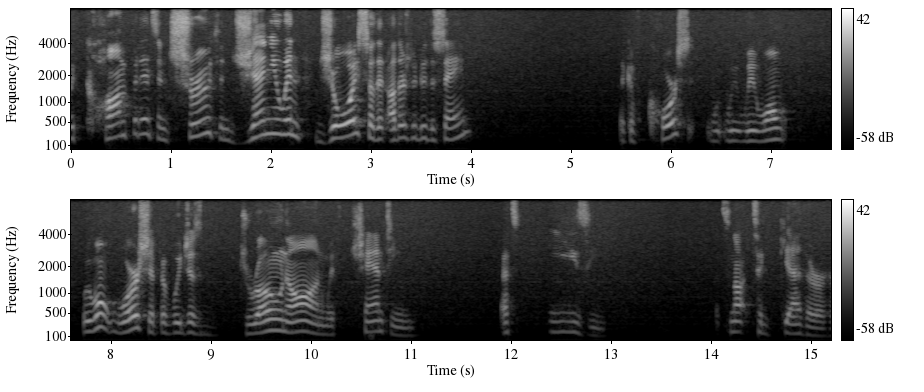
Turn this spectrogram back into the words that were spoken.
with confidence and truth and genuine joy so that others would do the same? Like, of course, we, we, won't, we won't worship if we just drone on with chanting. That's easy. That's not together.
